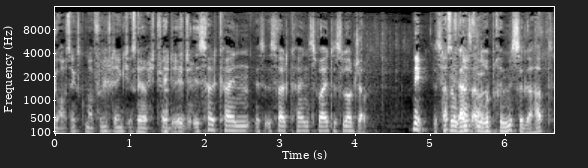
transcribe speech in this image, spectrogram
ja, 6,5 denke ich, ist Ja. Gerechtfertigt. es ist halt kein, es ist halt kein zweites Lodger. nee, Es hat eine ganz Fall. andere Prämisse gehabt.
